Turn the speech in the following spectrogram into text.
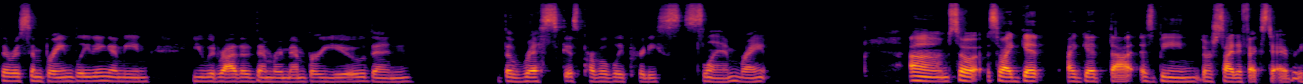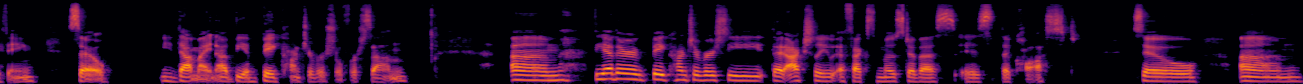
there was some brain bleeding. I mean, you would rather them remember you than the risk is probably pretty slim, right? Um, so so I get I get that as being there's side effects to everything. So that might not be a big controversial for some. Um, the other big controversy that actually affects most of us is the cost. So, um,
